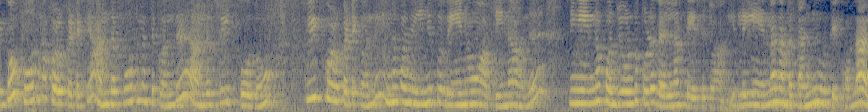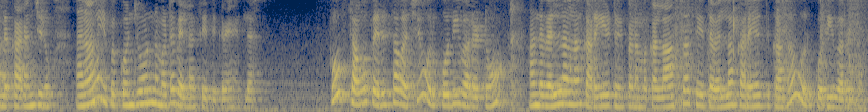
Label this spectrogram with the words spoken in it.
இப்போ பூர்ண கொழுக்கட்டைக்கு அந்த பூர்ணத்துக்கு வந்து அந்த ஸ்வீட் போதும். ஸ்வீட் கொழுக்கட்டைக்கு வந்து இன்னும் கொஞ்சம் இனிப்பு வேணும் அப்படின்னா வந்து நீங்கள் இன்னும் கொஞ்சோண்டு கூட வெள்ளம் சேர்த்துக்கலாம். இதுலேயே என்ன நம்ம தண்ணி ஊற்றிருக்கோம்ல அதில் கரைஞ்சிரும். அதனால் இப்போ கொஞ்சோண்டு மட்டும் வெள்ளம் சேர்த்துக்கிறேன் இதில். இப்போது ஸ்டவ் பெருசாக வச்சு ஒரு கொதி வரட்டும். அந்த வெள்ளம்லாம் கரையட்டும். இப்போ நமக்கு லாஸ்ட்டாக சேர்த்த வெள்ளம் கரையிறதுக்காக ஒரு கொதி வரட்டும்.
